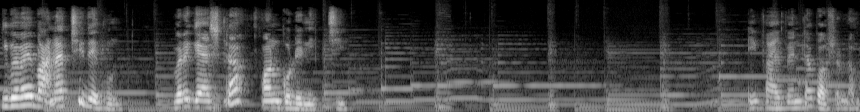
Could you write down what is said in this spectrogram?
কীভাবে বানাচ্ছি দেখুন। এবারে গ্যাসটা অন করে নিচ্ছি। এই ফ্রাই প্যানটা বসালাম।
